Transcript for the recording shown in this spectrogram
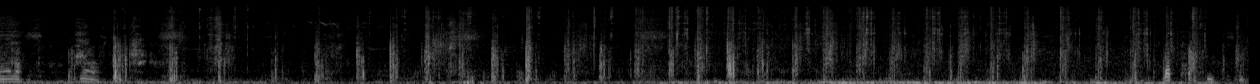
No, look. No. Stop.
